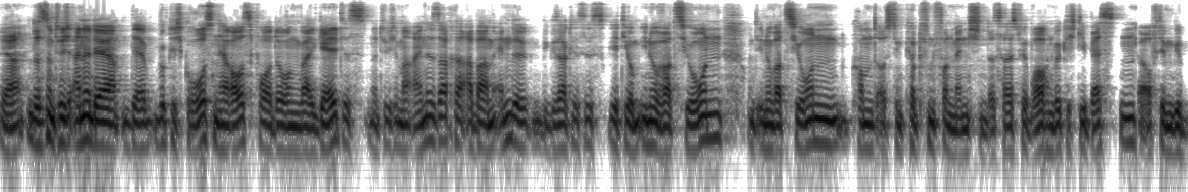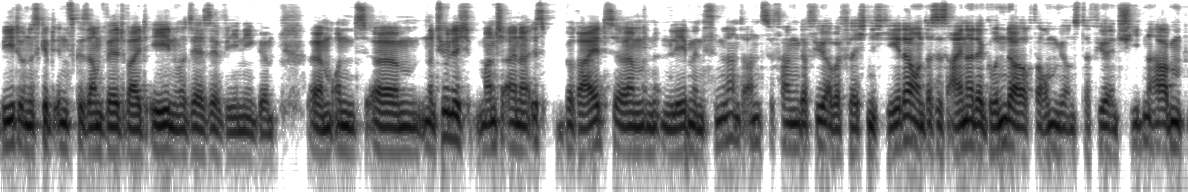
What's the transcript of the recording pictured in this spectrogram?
Ja, das ist natürlich eine der, der wirklich großen Herausforderungen, weil Geld ist natürlich immer eine Sache, aber am Ende, wie gesagt, es ist, geht hier um Innovationen und Innovationen kommt aus den Köpfen von Menschen. Das heißt, wir brauchen wirklich die Besten auf dem Gebiet und es gibt insgesamt weltweit eh nur sehr, sehr wenige. Ähm, und ähm, natürlich, manch einer ist bereit, ähm, ein Leben in Finnland anzufangen dafür, aber vielleicht nicht jeder. Und das ist einer der Gründe auch, warum wir uns dafür entschieden haben,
